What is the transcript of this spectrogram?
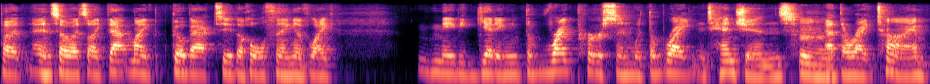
but and so it's like that might go back to the whole thing of like maybe getting the right person with the right intentions Mhm. at the right time.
